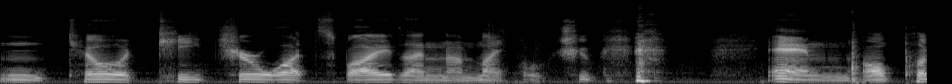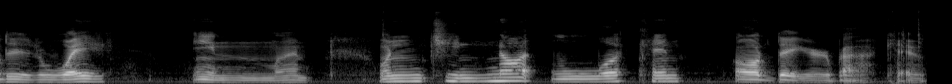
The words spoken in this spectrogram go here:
until teacher walks by, then I'm like, oh shoot. and I'll put it away. And then when she's not looking, I'll dig her back out.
